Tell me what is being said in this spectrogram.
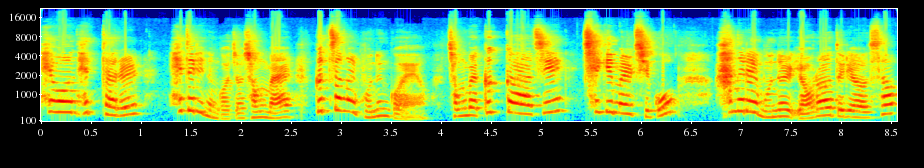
해원 해탈을 해드리는 거죠. 정말 끝장을 보는 거예요. 정말 끝까지 책임을 지고 하늘의 문을 열어드려서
